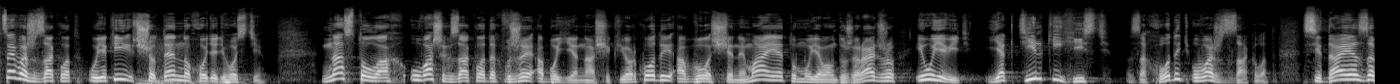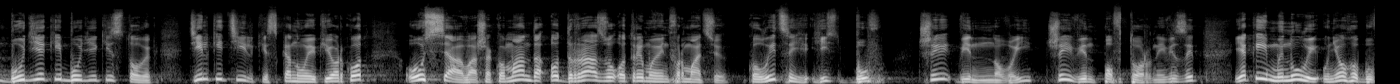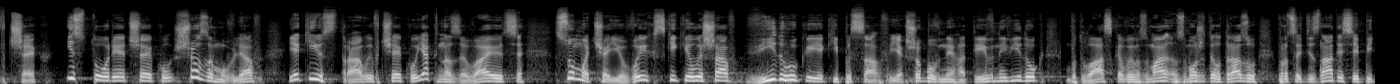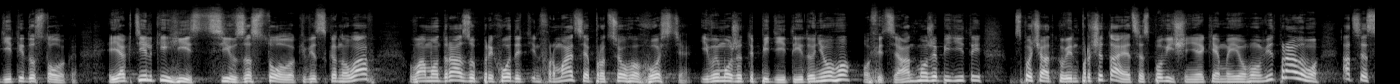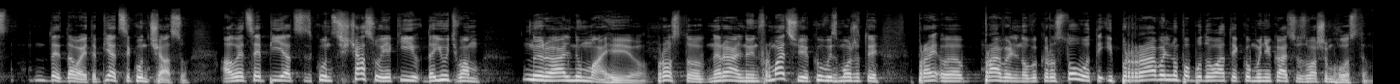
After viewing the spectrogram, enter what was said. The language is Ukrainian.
Це ваш заклад, у який щоденно ходять гості. На столах у ваших закладах вже або є наші QR-коди, або ще немає, тому я вам дуже раджу. І уявіть, як тільки гість заходить у ваш заклад, сідає за будь-який будь-який столик, тільки-тільки сканує QR-код, уся ваша команда одразу отримує інформацію, коли цей гість був. Чи він новий, чи він повторний візит, який минулий у нього був чек, історія чеку, що замовляв, які страви в чеку, як називаються, сума чайових, скільки лишав, відгуки, які писав. Якщо був негативний відгук, будь ласка, ви зможете одразу про це дізнатися і підійти до столика. Як тільки гість сів за столик, відсканував, вам одразу приходить інформація про цього гостя, і ви можете підійти до нього. Офіціант може підійти. Спочатку він прочитає це сповіщення, яке ми його відправимо. А це давайте 5 секунд часу. Але це 5 секунд часу, які дають вам нереальну магію, просто нереальну інформацію, яку ви зможете е, правильно використовувати і правильно побудувати комунікацію з вашим гостем.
